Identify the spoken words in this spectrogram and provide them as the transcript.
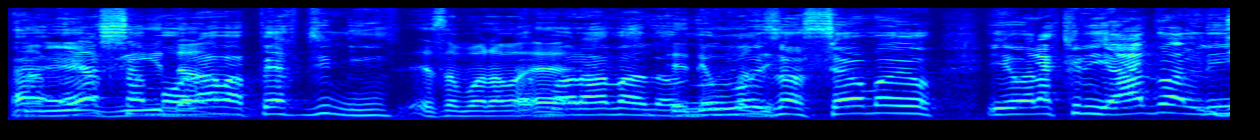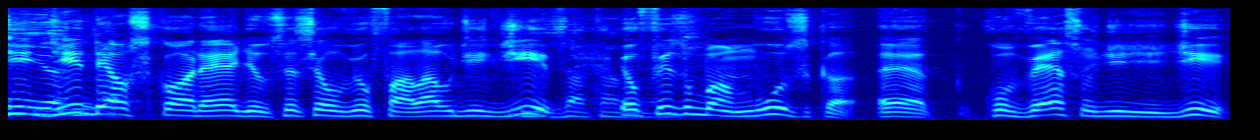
na Ah, minha essa vida. morava perto de mim. Essa morava... Eu é, morava no, entendeu? no Luiz Anselmo e eu, eu era criado ali. Didi Dels Corelli, não sei se você ouviu falar, o Didi, Exatamente. eu fiz uma música, é, com versos de Didi,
